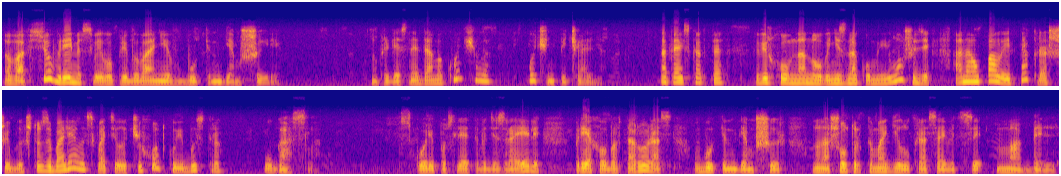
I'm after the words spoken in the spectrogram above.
во все время своего пребывания в Букингемшире. Но прелестная дама кончила очень печально. Катаясь как-то верхом на новой незнакомой лошади, она упала и так расшибла, что заболела, схватила чехотку и быстро угасла. Вскоре после этого Дизраэли приехал во второй раз в Букингемшир, но нашел только могилу красавицы Мабель,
